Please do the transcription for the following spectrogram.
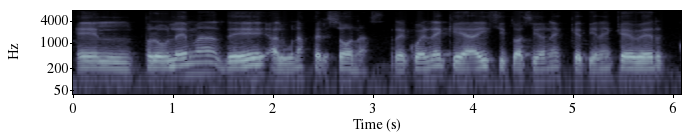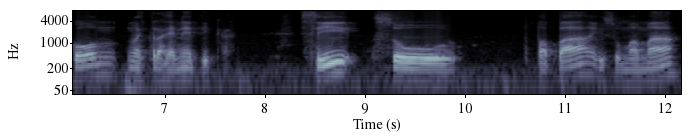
El problema de algunas personas. Recuerden que hay situaciones que tienen que ver con nuestra genética. Si su papá y su mamá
